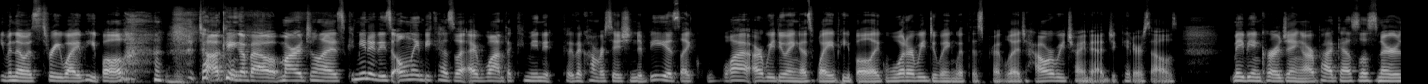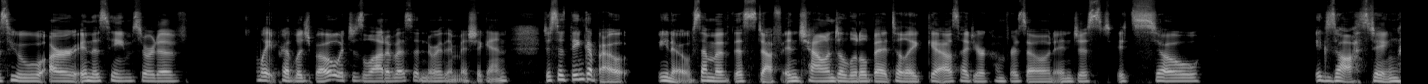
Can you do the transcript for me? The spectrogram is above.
even though it's three white people mm-hmm. talking about marginalized communities only because what I want the community the conversation to be is like what are we doing as white people? Like what are we doing with this privilege? How are we trying to educate ourselves? Maybe encouraging our podcast listeners who are in the same sort of white privilege boat which is a lot of us in northern Michigan just to think about you know some of this stuff and challenge a little bit to like get outside your comfort zone and just it's so exhausting,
